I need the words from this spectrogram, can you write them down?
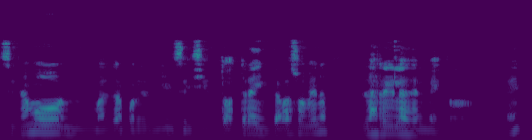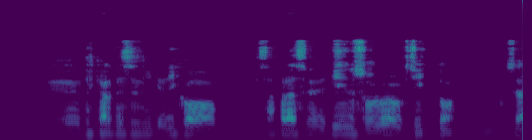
se llamó, allá por el 1630 más o menos, las reglas del método. Descartes es el que dijo esa frase de pienso, luego existo. O sea,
